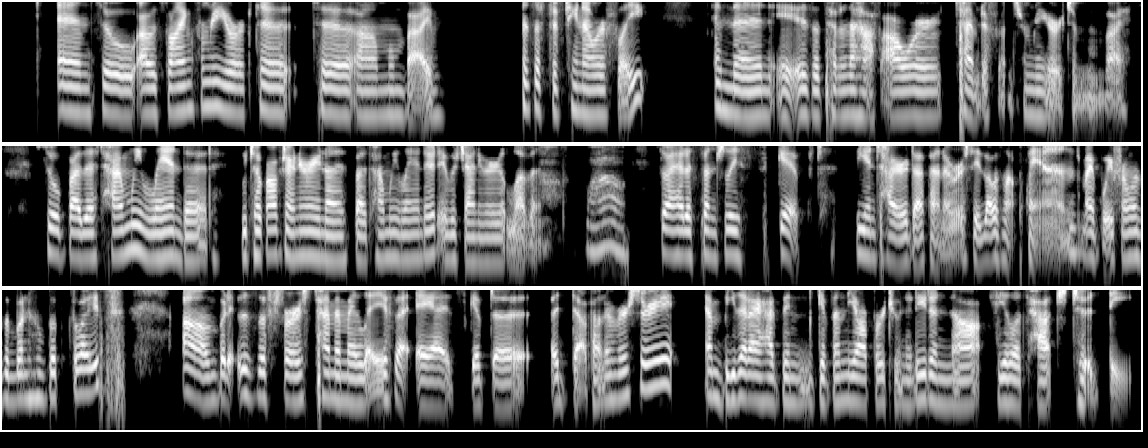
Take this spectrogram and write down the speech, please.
and so I was flying from New York to to um, Mumbai. It's a 15 hour flight, and then it is a 10 and a half hour time difference from New York to Mumbai. So by the time we landed, we took off January 9th. By the time we landed, it was January 11th. Wow. So I had essentially skipped the entire death anniversary. That was not planned. My boyfriend was the one who booked flights. Um, but it was the first time in my life that A, I had skipped a, a death anniversary, and B, that I had been given the opportunity to not feel attached to a date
